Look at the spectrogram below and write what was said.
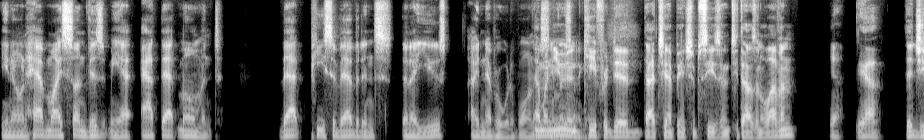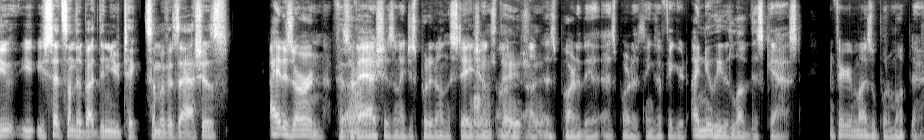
you know, and have my son visit me at, at that moment, that piece of evidence that I used, I never would have wanted. And when you and again. Kiefer did that championship season in 2011, Yeah. Yeah, did you, you you said something about didn't you take some of his ashes? I had his urn His of urn. ashes, and I just put it on the stage, On on- on- stage, on- yeah. as part of the as part of the things. I figured I knew he would love this cast, and figured might as well put him up there.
